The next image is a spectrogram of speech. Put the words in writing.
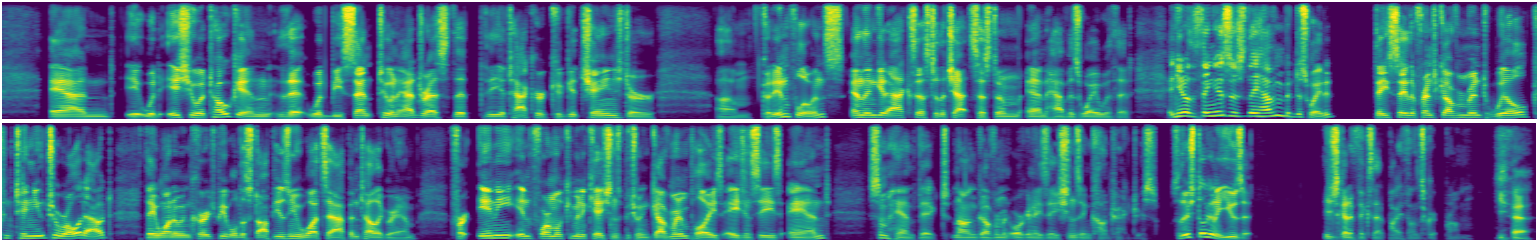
and it would issue a token that would be sent to an address that the attacker could get changed or um, could influence, and then get access to the chat system and have his way with it. And you know the thing is, is they haven't been dissuaded. They say the French government will continue to roll it out. They want to encourage people to stop using WhatsApp and Telegram for any informal communications between government employees, agencies, and some handpicked non government organizations and contractors. So they're still going to use it. They just got to fix that Python script problem. Yeah.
